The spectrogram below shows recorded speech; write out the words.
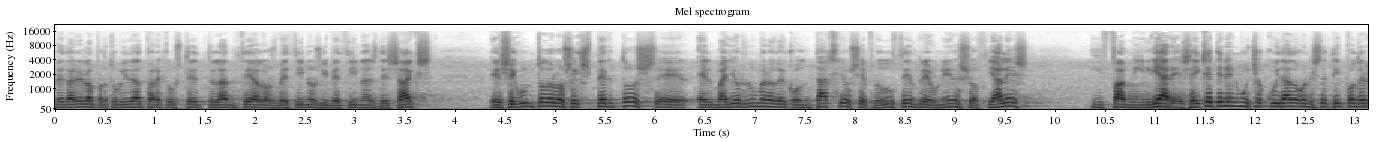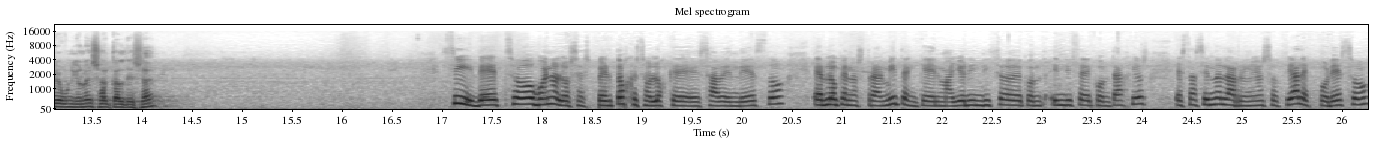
le daré la oportunidad para que usted lance a los vecinos y vecinas de Sax, eh, según todos los expertos, eh, el mayor número de contagios se produce en reuniones sociales y familiares. ¿Hay que tener mucho cuidado con este tipo de reuniones, alcaldesa? Sí, de hecho, bueno, los expertos, que son los que saben de esto, es lo que nos transmiten, que el mayor índice de, contagios está siendo en las reuniones sociales. Por eso,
